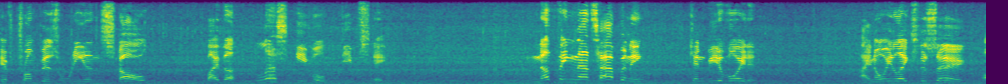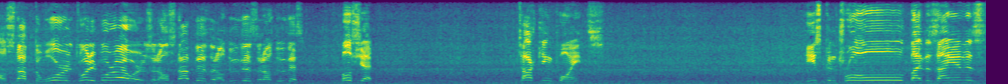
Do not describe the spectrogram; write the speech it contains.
if Trump is reinstalled by the less evil deep state. Nothing that's happening can be avoided. I know he likes to say, I'll stop the war in 24 hours and I'll stop this and I'll do this and I'll do this. Bullshit. Talking points. He's controlled by the Zionists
